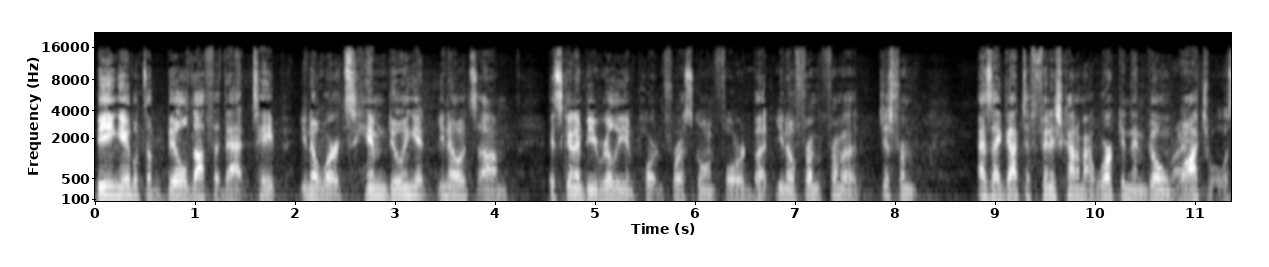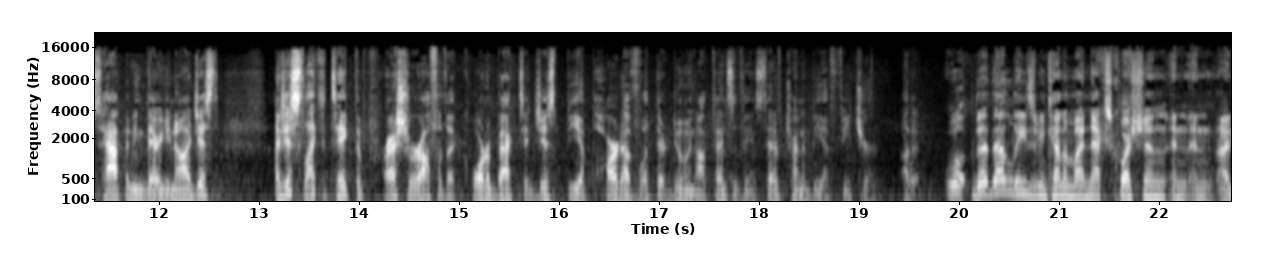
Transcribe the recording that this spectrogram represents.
being able to build off of that tape, you know, where it's him doing it. You know, it's um, it's going to be really important for us going forward. But you know, from from a just from as I got to finish kind of my work and then go and Right. watch what was happening there, you know, I just I just like to take the pressure off of the quarterback to just be a part of what they're doing offensively instead of trying to be a feature of it. Well, that, that leads me kind of my next question, and, and I,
